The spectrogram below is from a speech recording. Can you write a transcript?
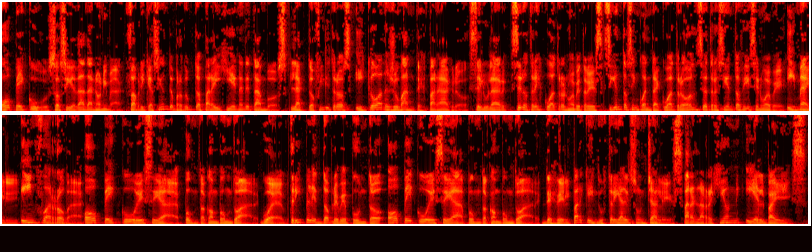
OPQ, Sociedad Anónima. Fabricación de productos para higiene de tambos, lactofiltros y coadyuvantes para agro. Celular 03493 154 11 319. Email info arroba opqsa.com.ar. Web www.opqsa.com.ar. Desde el Parque Industrial Sunchales, para la región y el país.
